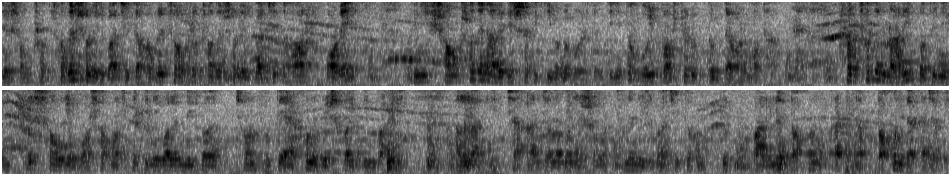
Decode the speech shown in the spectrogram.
যে সংসদ সদস্য নির্বাচিত হবেন, সংসদ সদস্য নির্বাচিত হওয়ার পরে তিনি সংসদে নারীদের সাথে কীভাবে বসবেন? তিনি তো ওই প্রশ্নের উত্তর দেওয়ার কথা। সংসদের নারী প্রতিনিধিত্বের সঙ্গে বসা প্রশ্নে তিনি বলেন, নির্বাচন হতে এখনও বেশ কয়েকদিন বাকি। আল্লাহর ইচ্ছা আর জনগণের সমর্থনে নির্বাচিত হতে পারলে তখন কাটটা তখন দেখা যাবে।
